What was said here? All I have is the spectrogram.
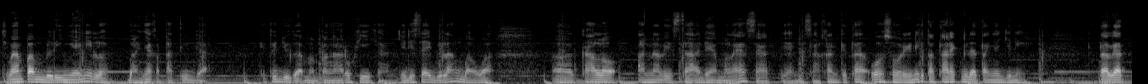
Cuma pembelinya ini loh banyak apa tidak? Itu juga mempengaruhi kan? Jadi saya bilang bahwa e, kalau analisa ada yang meleset ya misalkan kita oh sore ini kita tarik nih datangnya gini kita lihat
